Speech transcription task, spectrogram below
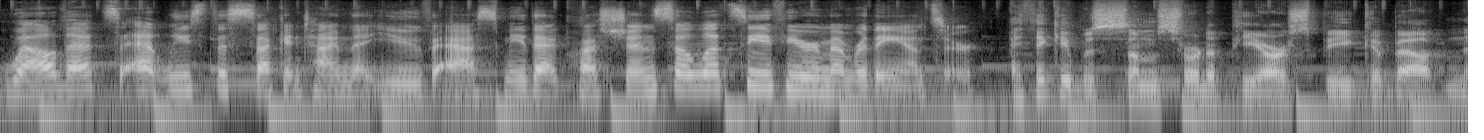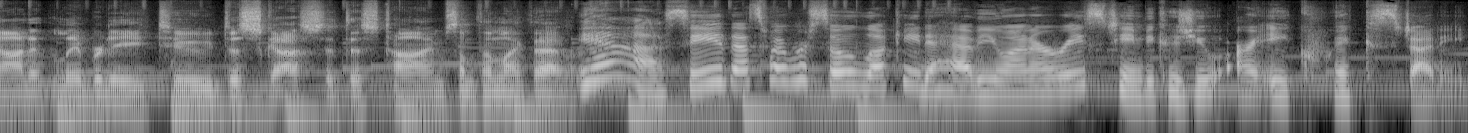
Well, that's at least the second time that you've asked me that question, so let's see if you remember the answer. I think it was some sort of PR speak about not at liberty to discuss at this time, something like that. Right? Yeah, see, that's why we're so lucky to have you on our race team because you are a quick study.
